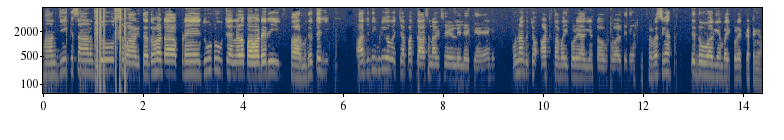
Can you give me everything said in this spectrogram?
ਹਾਂਜੀ ਕਿਸਾਨ ਵੀਰੋ, ਸਵਾਗਤ ਹੈ ਤੁਹਾਡਾ ਆਪਣੇ YouTube channel Bawa dairy farm ਦੇ ਉੱਤੇ ਜੀ। ਅੱਜ ਦੀ ਵੀਡੀਓ ਵਿੱਚ ਆਪਾਂ 10 ਨਗ ਸੇਲ ਲਈ ਲੈ ਕੇ ਆਏ ਹਾਂਗੇ। ਉਹਨਾਂ ਵਿੱਚੋਂ 8 ਤਾਂ ਬਾਈ ਕੋਲੇ ਆ ਗਈਆਂ ਟੌਪ ਕੁਆਲਿਟੀ ਦੀਆਂ ਫਰਵਸੀਆਂ ਤੇ ਦੋ ਆ ਗਈਆਂ ਬਾਈ ਕੋਲੇ ਕੱਟੀਆਂ।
